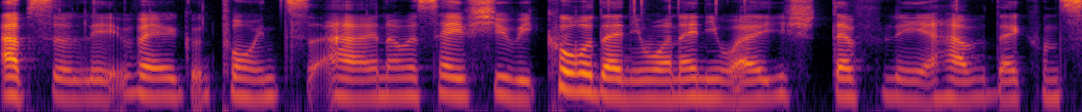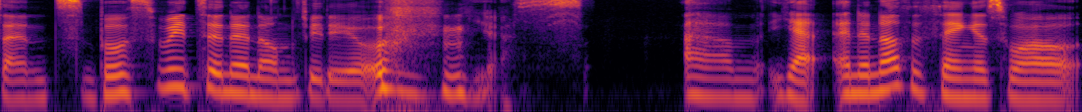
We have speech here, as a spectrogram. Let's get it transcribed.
absolutely, very good point. Uh, and I would say if you record anyone anyway, you should definitely have their consent, both written and on video. yes. Um, yeah, and another thing as well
